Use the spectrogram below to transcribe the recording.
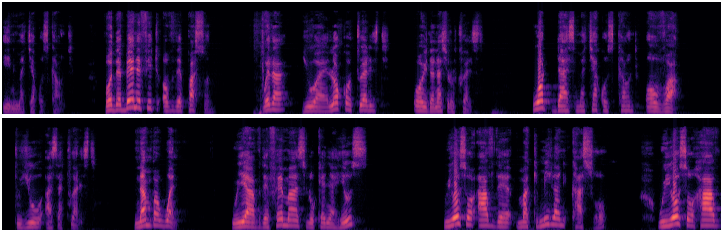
in Machakos County? For the benefit of the person, whether you are a local tourist or international tourist, what does Machakos County offer to you as a tourist? Number one, we have the famous Lukenya Hills. We also have the Macmillan Castle. We also have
